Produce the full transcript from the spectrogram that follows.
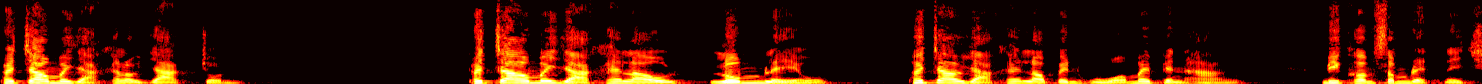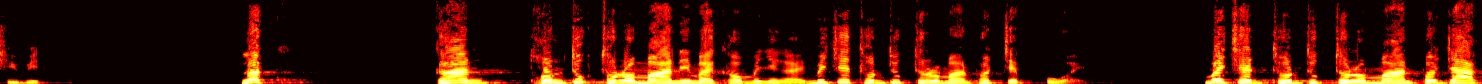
พระเจ้าไม่อยากให้เรายากจน พระเจ้าไม่อยากให้เราล้มเหลว พระเจ้าอยากให้เราเป็นหัวไม่เป็นหาง มีความสำเร็จในชีวิต และการทนทุกข์ทรมานนี่หมายความว่ายังไง ไม่ใช่ทนทุกข์ทรมานเพราะเจ็บป่วย ไม่ใช่ทนทุกข์ทรมานเพราะยาก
